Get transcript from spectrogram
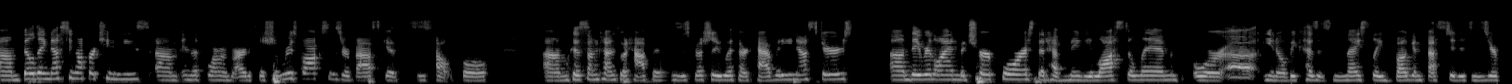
Um, building nesting opportunities um, in the form of artificial roost boxes or baskets is helpful because um, sometimes what happens, especially with our cavity nesters, um, they rely on mature forests that have maybe lost a limb or, uh, you know, because it's nicely bug infested, it's easier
